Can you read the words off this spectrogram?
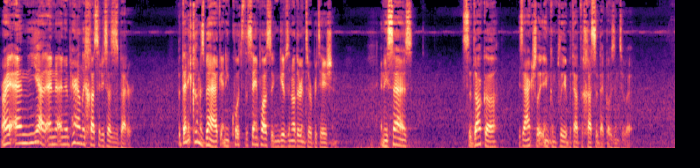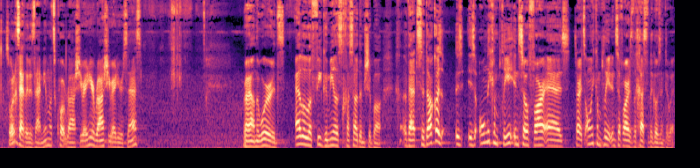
Right? And yeah, and, and apparently Chassid he says is better. But then he comes back and he quotes the same pasuk and gives another interpretation. And he says, Tzedakah is actually incomplete without the chesed that goes into it. So what exactly does that mean? Let's quote Rashi right here. Rashi right here says, right on the words, that tzedakah is, is, is, only complete insofar as sorry, it's only complete insofar as the chesed that goes into it.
